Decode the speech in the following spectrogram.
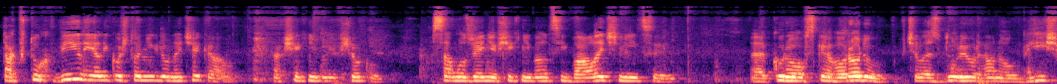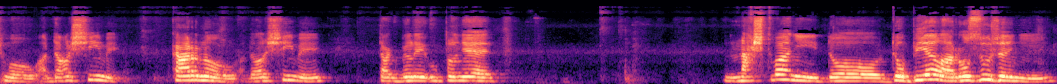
tak v tu chvíli, jelikož to nikdo nečekal, tak všichni byli v šoku. Samozřejmě všichni velcí válečníci eh, kurovského rodu v čele s Duryodhanou, Bhíšmou a dalšími, Karnou a dalšími, tak byli úplně naštvaní do, do běla rozuření,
